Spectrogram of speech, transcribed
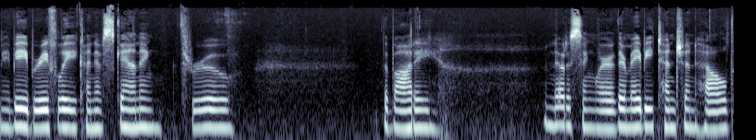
Maybe briefly kind of scanning through the body, noticing where there may be tension held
